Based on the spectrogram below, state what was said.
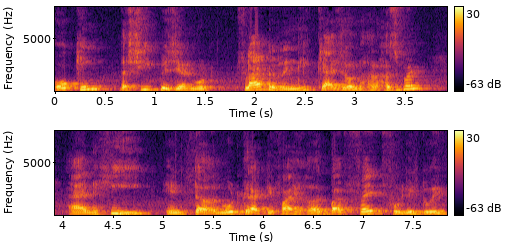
O king, the she pigeon would flatteringly cajole her husband, and he, in turn, would gratify her by faithfully doing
